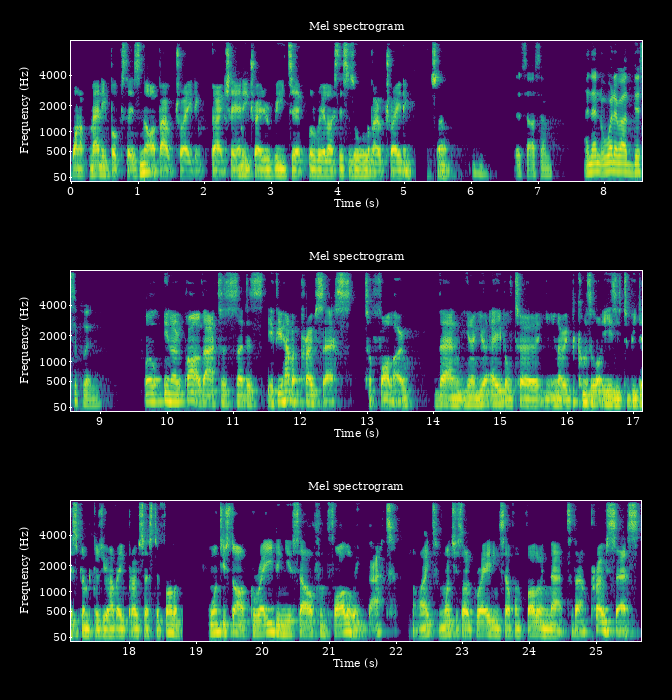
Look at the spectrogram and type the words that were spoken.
one of many books that is not about trading. But actually, any trader who reads it will realize this is all about trading. So mm-hmm. that's awesome. And then what about discipline? Well, you know, part of that, as I said, is if you have a process to follow, then you know you're able to, you know, it becomes a lot easier to be disciplined because you have a process to follow. Once you start grading yourself and following that, right? And once you start grading yourself and following that to that process,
